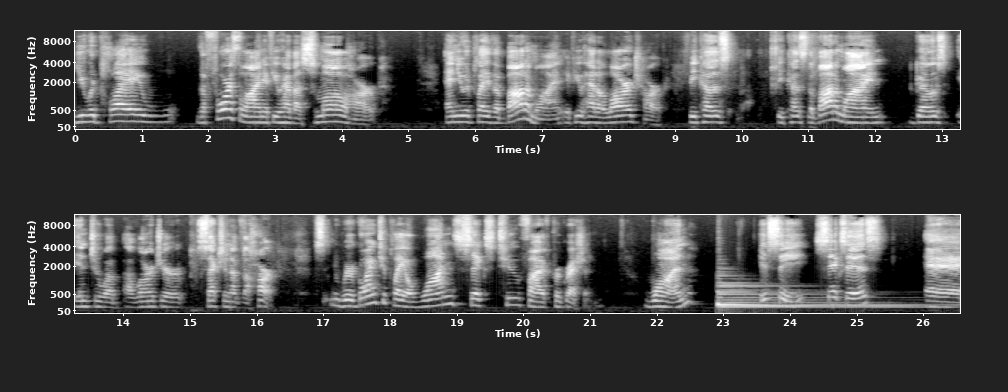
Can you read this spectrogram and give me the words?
you would play the fourth line if you have a small harp, and you would play the bottom line if you had a large harp, because, because the bottom line goes into a, a larger section of the harp we're going to play a 1, 6, 2, 5 progression. 1 is C, 6 is A,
